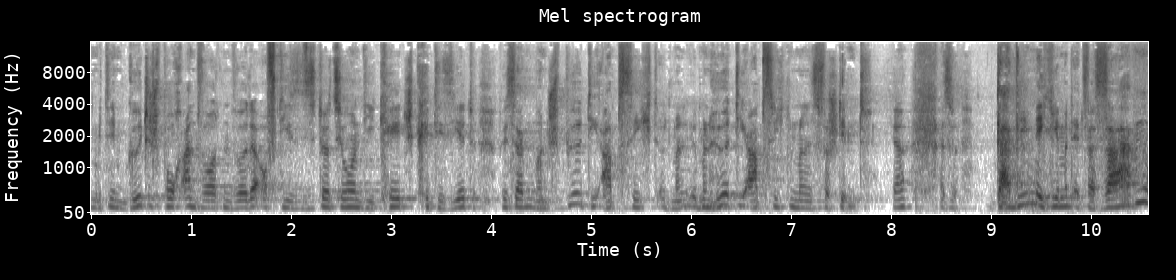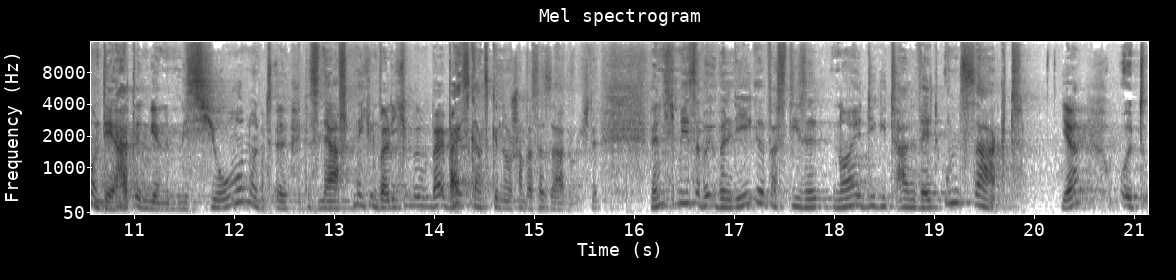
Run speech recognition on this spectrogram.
mit dem Goethe-Spruch antworten würde auf die Situation, die Cage kritisiert, würde ich sagen, man spürt die Absicht und man, man hört die Absicht und man ist verstimmt. Ja? Also da will mir jemand etwas sagen und der hat irgendwie eine Mission und äh, das nervt mich und weil ich äh, weiß ganz genau schon, was er sagen möchte. Wenn ich mir jetzt aber überlege, was diese neue digitale Welt uns sagt, ja? Und äh,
